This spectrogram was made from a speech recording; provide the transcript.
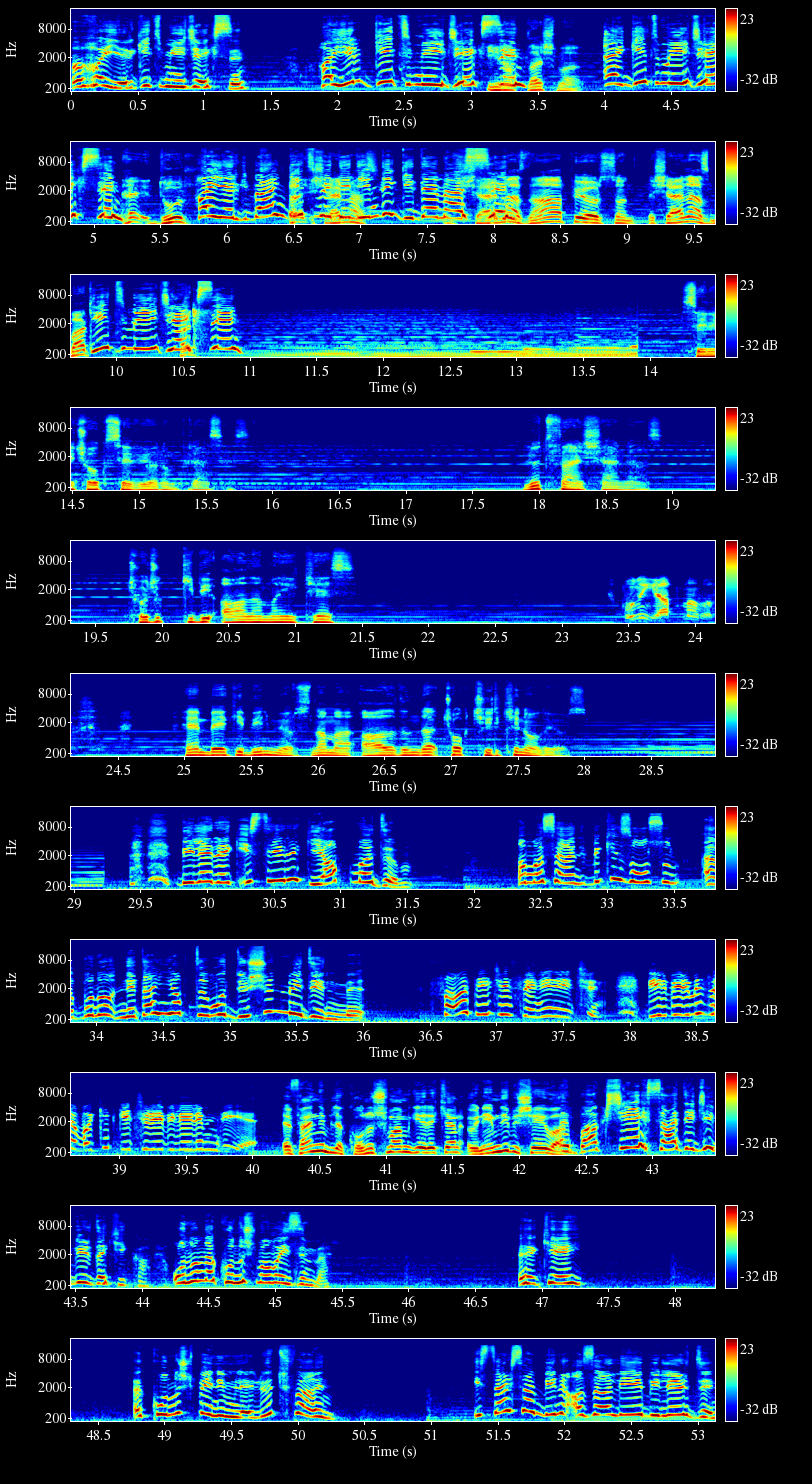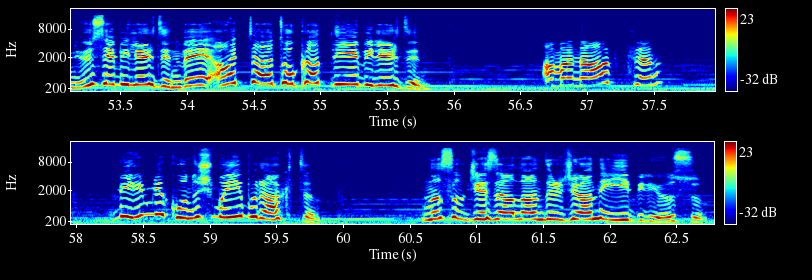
Hayır gitmeyeceksin. Hayır gitmeyeceksin. İnatlaşma. E, gitmeyeceksin. Hey, dur. Hayır ben E, gitme Şernaz. dediğimde gidemezsin. Şernaz ne yapıyorsun? Şernaz bak. Gitmeyeceksin. Seni çok seviyorum prenses. Lütfen Şernaz. Çocuk gibi ağlamayı kes. Bunu yapmamalısın. Hem belki bilmiyorsun ama ağladığında çok çirkin oluyorsun. Bilerek, isteyerek yapmadım. Ama sen bir kez olsun e, bunu neden yaptığımı düşünmedin mi? Sadece senin için. Birbirimizle vakit geçirebilelim diye. Efendimle konuşmam gereken önemli bir şey var. E, bak şey sadece bir dakika. Onunla konuşmama izin ver. Kay. E, konuş benimle lütfen. İstersen beni azarlayabilirdin, üzebilirdin ve hatta tokatlayabilirdin. Ama ne yaptın? Benimle konuşmayı bıraktın. Nasıl cezalandıracağını iyi biliyorsun.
